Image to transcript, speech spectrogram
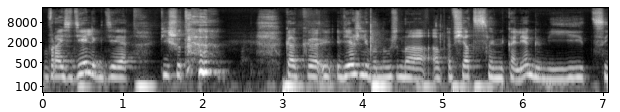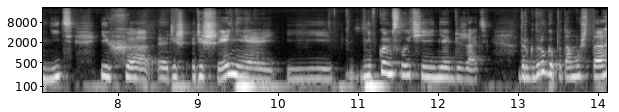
в разделе, где пишут, как э, вежливо нужно общаться со своими коллегами и ценить их э, решения и ни в коем случае не обижать друг друга, потому что,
